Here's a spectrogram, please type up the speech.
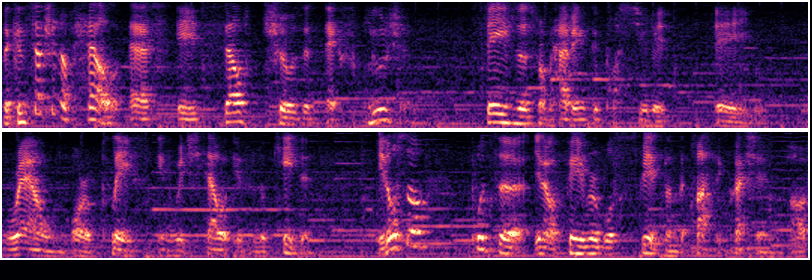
The conception of hell as a self-chosen exclusion saves us from having to postulate a realm or a place in which hell is located. It also puts a you know favorable spin on the classic question of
